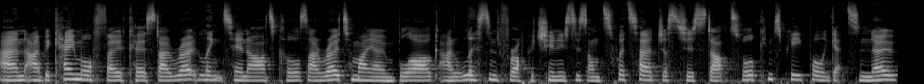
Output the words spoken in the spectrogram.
And I became more focused. I wrote LinkedIn articles, I wrote on my own blog, I listened for opportunities on Twitter just to start talking to people and get to know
